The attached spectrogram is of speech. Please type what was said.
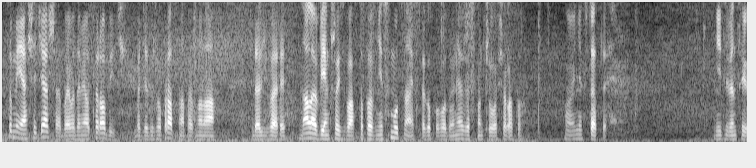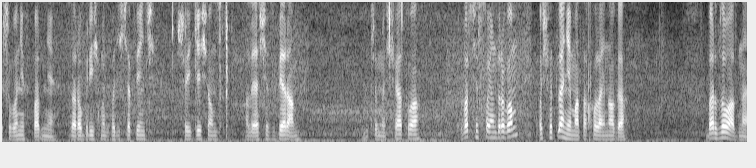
W sumie ja się cieszę, bo ja będę miał co robić. Będzie dużo pracy na pewno na delivery. No ale większość z Was to pewnie smutna jest z tego powodu, nie? Że skończyło się lato. No i niestety. Nic więcej już chyba nie wpadnie. Zarobiliśmy 25,60, ale ja się zbieram. Liczymy światła. Zobaczcie swoją drogą, oświetlenie ma ta hulajnoga. Bardzo ładne.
